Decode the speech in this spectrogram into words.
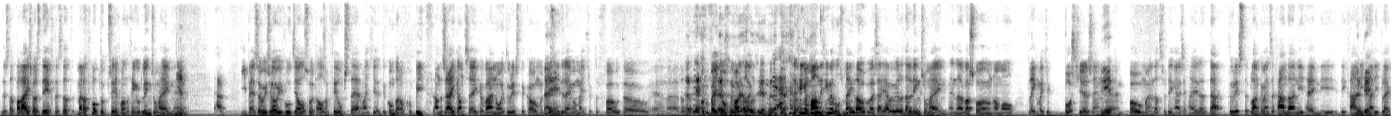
Dus dat paleis was dicht. Dus dat, maar dat klopt op zich, want er ging ook links omheen. En, Ja. ja, je bent sowieso, je voelt je al een soort als een filmster. Want je, er komt dan op gebied, aan de zijkant zeker, waar nooit toeristen komen. Dus Ah, ja. iedereen wil een beetje op de foto. En eh, dat is ook een beetje ongemakkelijk. geweldig, ja. Ja. En er ging een man die ging met ons meelopen. Wij zeiden, ja, we willen daar links omheen. En daar was gewoon allemaal, het leek een beetje bosjes en, eh, bomen en dat soort dingen. Hij zegt, nee, dat, daar, toeristen, blanke mensen gaan daar niet heen. Die, die gaan niet naar die plek.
